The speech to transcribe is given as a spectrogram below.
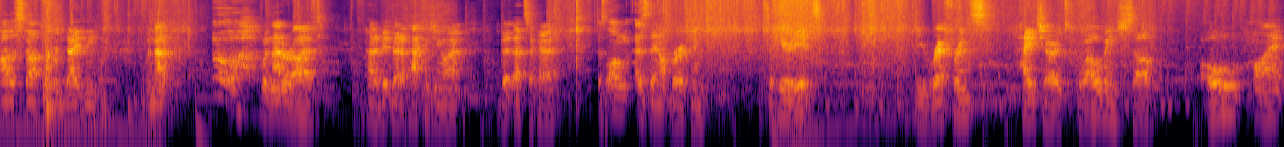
other stuff from Dayton, when that, oh, when that arrived, had a bit better packaging on it, but that's okay. As long as they're not broken. So here it is. The reference HO 12 inch sub. Oh my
